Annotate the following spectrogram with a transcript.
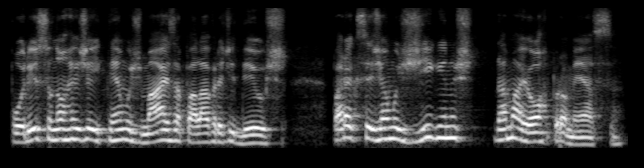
por isso não rejeitemos mais a palavra de Deus, para que sejamos dignos da maior promessa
